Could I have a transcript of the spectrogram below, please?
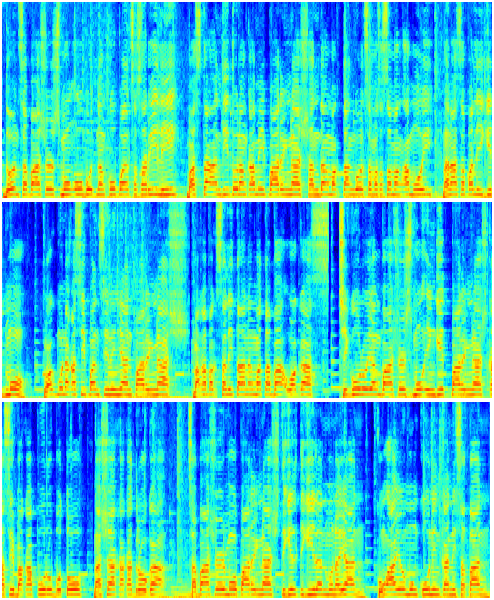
Doon sa bashers mong ubod ng kupal sa sarili, basta andito lang kami paring Nash handang magtanggol sa masasamang amoy na nasa paligid mo. Huwag mo na kasi pansinin yan paring Nash. Makapagsalita ng mataba, wagas. Siguro yung bashers mo inggit paring Nash kasi baka puro buto na siya kakadroga. Sa basher mo, paring Nash, tigil-tigilan mo na yan. Kung ayaw mong kunin ka ni Satan.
